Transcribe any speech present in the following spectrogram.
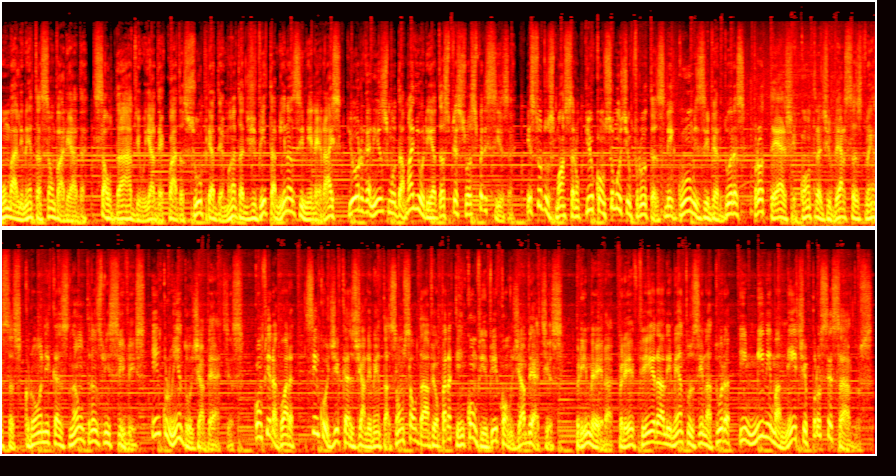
Uma alimentação variada, saudável e adequada supre a demanda de vitaminas e minerais que o organismo da maioria das pessoas precisa. Estudos mostram que o consumo de frutas, legumes e verduras protege contra diversas doenças crônicas não transmissíveis, incluindo o diabetes. Confira agora cinco dicas de alimentação saudável para quem convive com diabetes. Primeira, prefira alimentos in natura e minimamente processados.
